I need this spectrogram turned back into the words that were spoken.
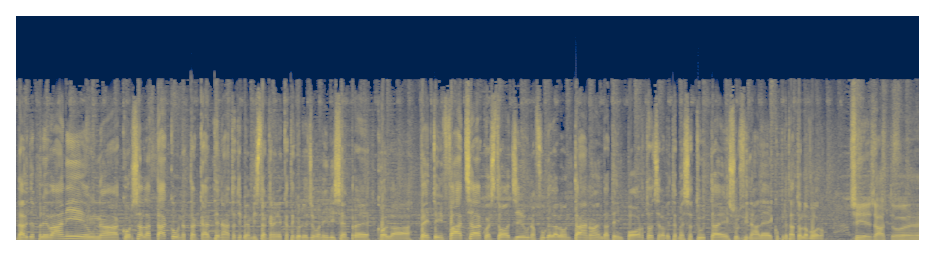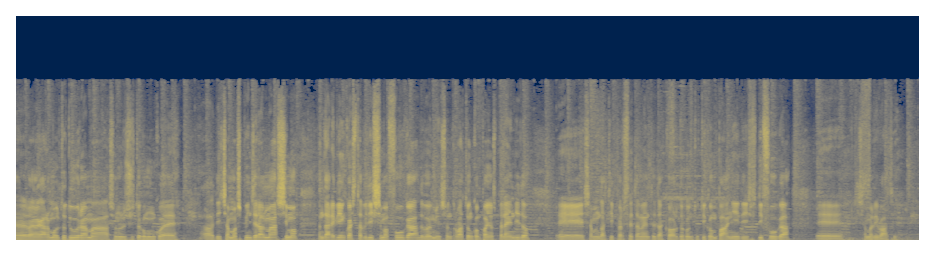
Davide Plevani, una corsa all'attacco, un attaccante nato, ti abbiamo visto anche nelle categorie giovanili sempre con la vento in faccia, quest'oggi una fuga da lontano, è andata in porto, ce l'avete messa tutta e sul finale hai completato il lavoro. Sì, esatto, era una gara molto dura ma sono riuscito comunque a, diciamo, a spingere al massimo, andare via in questa bellissima fuga dove mi sono trovato un compagno splendido e siamo andati perfettamente d'accordo con tutti i compagni di, di fuga e siamo arrivati.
